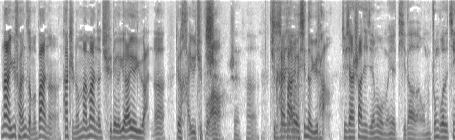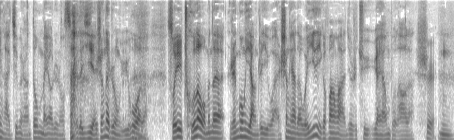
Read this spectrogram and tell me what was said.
那渔船怎么办呢？它只能慢慢的去这个越来越远的这个海域去捕捞，是，嗯，去开发这个新的渔场。就像上期节目我们也提到了，我们中国的近海基本上都没有这种所谓的野生的这种渔获了，所以除了我们的人工养殖以外，剩下的唯一的一个方法就是去远洋捕捞了。是，嗯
